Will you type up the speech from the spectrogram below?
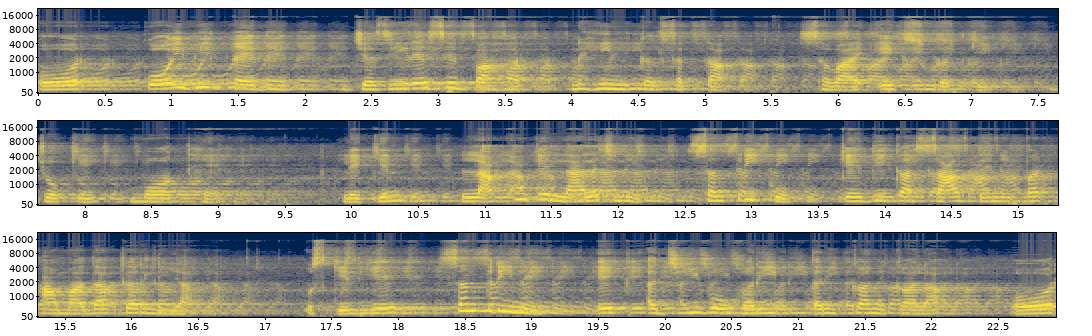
और कोई भी कैदी जजीरे से बाहर नहीं निकल सकता, सवाए एक सूरत की, जो कि मौत है। लेकिन लाखों के लालच ने संतरी को कैदी का साथ देने पर आमादा कर लिया। उसके लिए संतरी ने एक अजीब व गरीब तरीका निकाला और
